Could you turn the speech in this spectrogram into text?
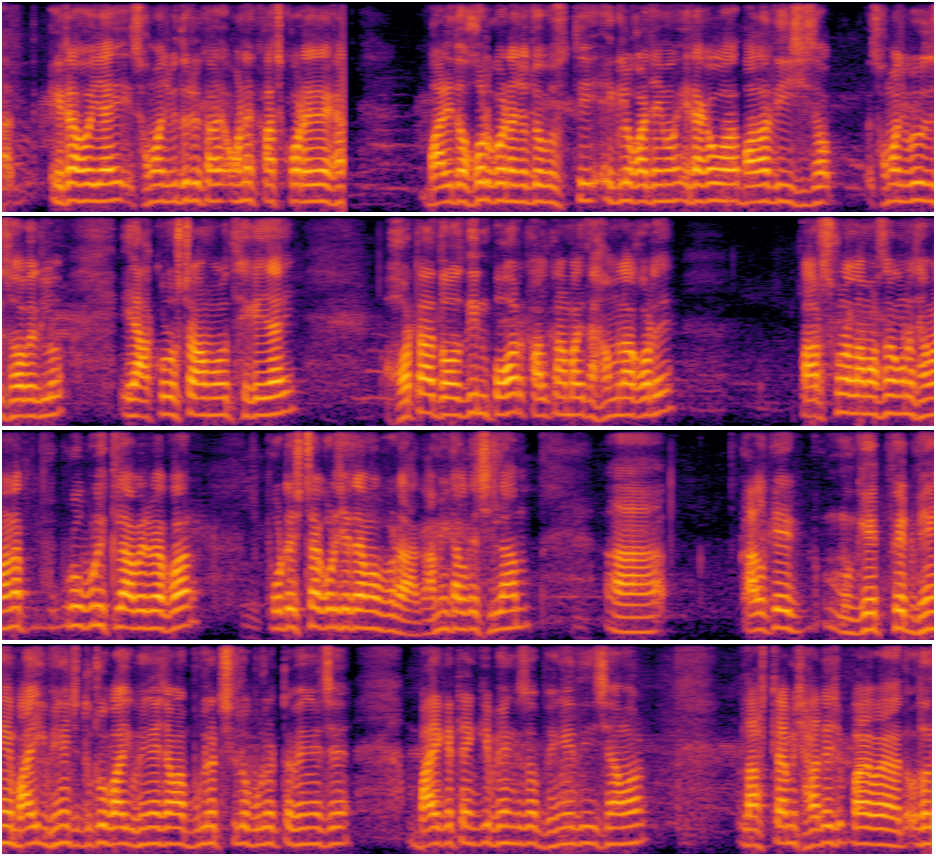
আর এটা হয়ে যায় সমাজ বিদ্রোহী অনেক কাজ করে এখানে। বাড়ি দখল করে না জবরদস্তি এগুলো কাজে আমি এটাকেও বাধা দিয়েছি সব সমাজ বিরোধী সব এগুলো। এই আক্রোশটা আমার থেকে যায়। হঠাৎ দশ দিন পর কালকে আমার বাড়িতে হামলা করে। পার্সোনাল আমার সঙ্গে কোনো ঝামেলা না পুরোপুরি ক্লাবের ব্যাপার। প্রোটেস্টটা করেছি এটা আমার রাগ। আমি কালকে ছিলাম কালকে গেট ফেট ভেঙে বাইক ভেঙেছে, দুটো বাইক ভেঙেছে, আমার বুলেট ছিল বুলেটটা ভেঙেছে বাইকের ট্যাঙ্কি ভেঙে, সব ভেঙে দিয়েছে আমার। লাস্টে আমি ছাড়ে ওদের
